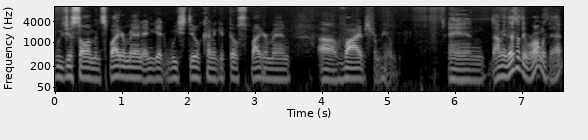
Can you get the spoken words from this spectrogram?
we just saw him in Spider-Man and yet we still kind of get those Spider-Man uh, vibes from him and I mean there's nothing wrong with that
